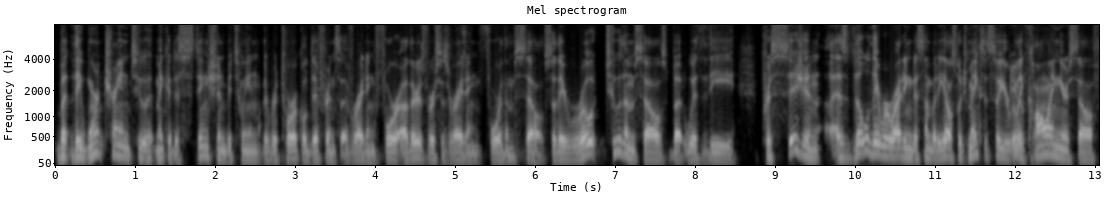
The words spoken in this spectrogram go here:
but they weren't trained to make a distinction between the rhetorical difference of writing for others versus writing for themselves. So they wrote to themselves, but with the precision as though they were writing to somebody else, which makes it so you're really. Calling yourself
